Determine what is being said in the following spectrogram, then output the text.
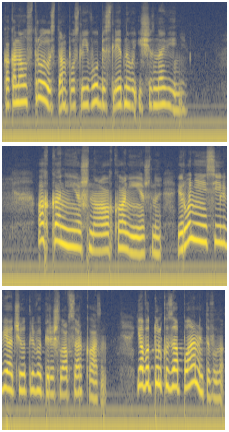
как она устроилась там после его бесследного исчезновения. Ах, конечно, ах, конечно. Ирония Сильвии отчетливо перешла в сарказм. Я вот только запамятовала,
